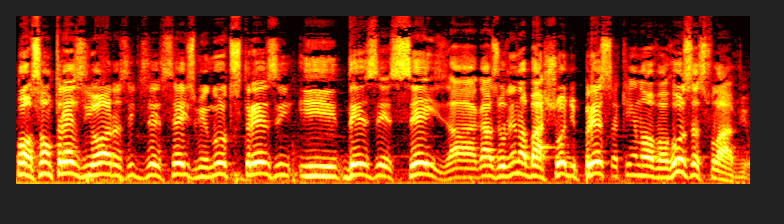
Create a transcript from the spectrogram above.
Bom, são 13 horas e 16 minutos, 13 e 16. A gasolina baixou de preço aqui em Nova Russas, Flávio?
